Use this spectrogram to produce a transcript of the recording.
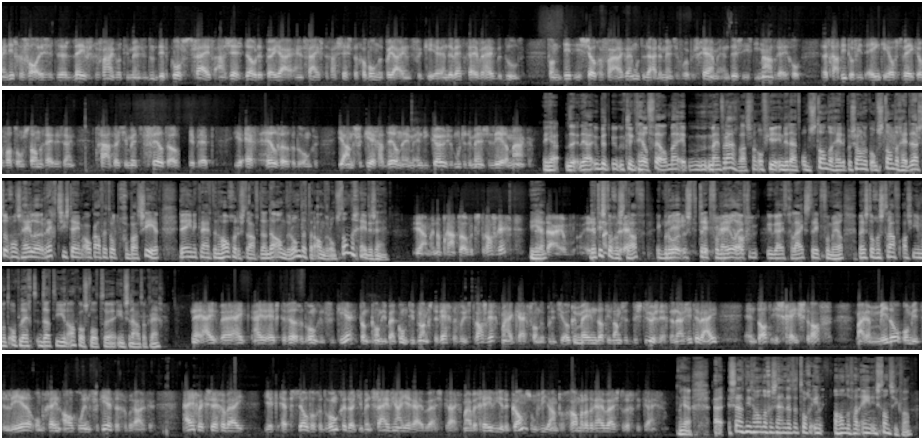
Maar in dit geval is het uh, levensgevaarlijk wat die mensen doen. Dit kost 5 à 6 doden per jaar en 50 à 60 gewonden per jaar in het verkeer. En de wetgever heeft bedoeld van dit is zo gevaarlijk, wij moeten daar de mensen voor beschermen. En dus is die maatregel, het gaat niet of je het één keer of twee keer of wat de omstandigheden zijn. Het gaat dat je met veel te hebt, je echt heel veel gedronken je aan het verkeer gaat deelnemen. En die keuze moeten de mensen leren maken. Ja, ja u, u, klinkt heel fel, maar mijn vraag was van of je inderdaad omstandigheden, persoonlijke omstandigheden, daar is toch ons hele rechtssysteem ook altijd op gebaseerd. De ene krijgt een hogere straf dan de andere, omdat er andere omstandigheden zijn. Ja, maar dan praten we over het strafrecht. Ja. En daar, dat is toch een straf? Ik bedoel, nee, strikt formeel, heeft u, u heeft gelijk, strikt formeel. Maar het is toch een straf als je iemand oplegt dat hij een alcoholslot uh, in zijn auto krijgt? Nee, hij, hij, hij heeft te veel gedronken in het verkeer. Dan kan komt hij langs de rechter voor je strafrecht. Maar hij krijgt van de politie ook een mening dat hij langs het bestuursrecht. En daar zitten wij. En dat is geen straf, maar een middel om je te leren om geen alcohol in het verkeer te gebruiken. Eigenlijk zeggen wij, je hebt zoveel gedronken dat je met vijf jaar je rijbewijs krijgt. Maar we geven je de kans om via een programma dat rijbewijs terug te krijgen. Ja. Uh, zou het niet handiger zijn dat het toch in handen van één instantie kwam?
